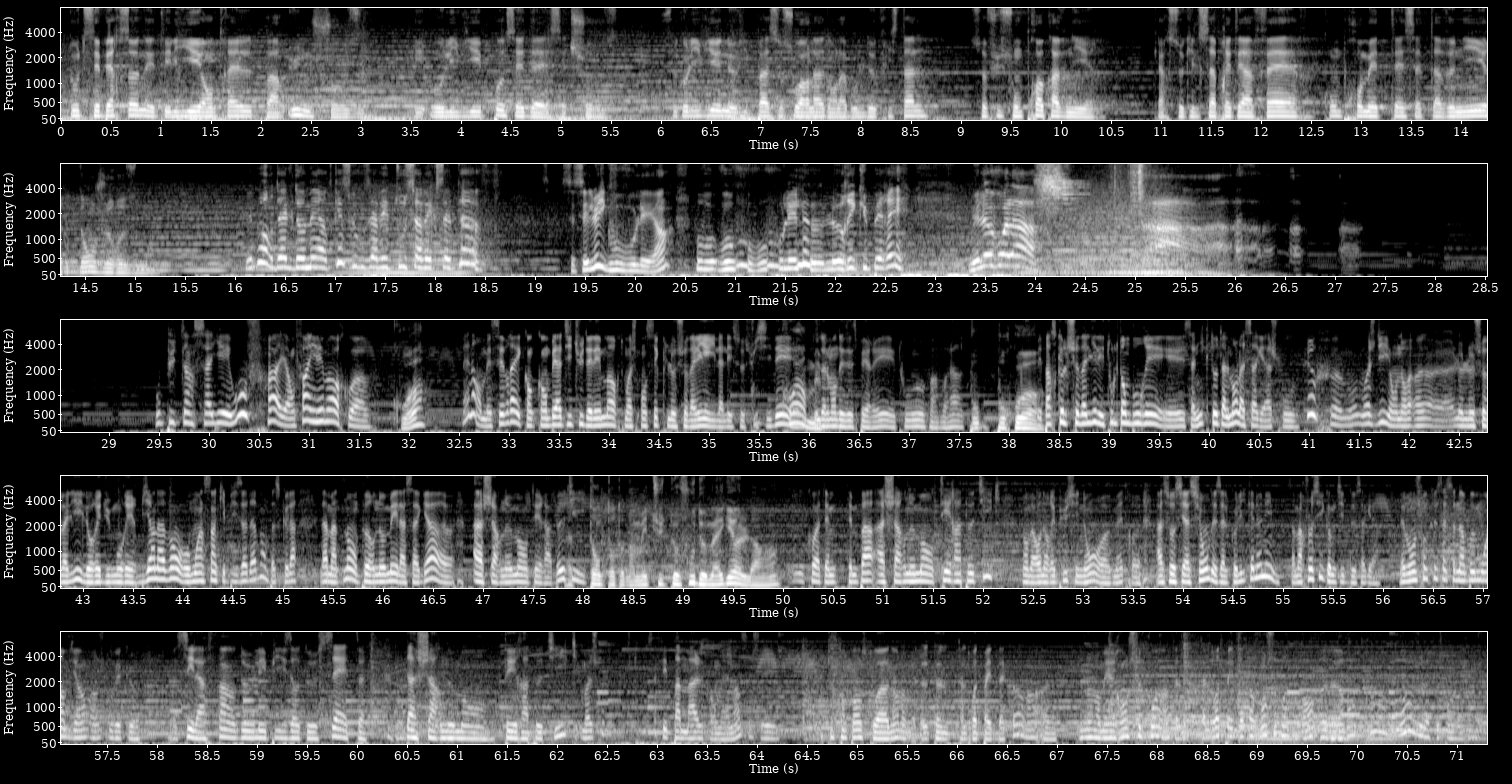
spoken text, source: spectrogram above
Toutes ces personnes étaient liées entre elles par une chose, et Olivier possédait cette chose. Ce qu'Olivier ne vit pas ce soir-là dans la boule de cristal, ce fut son propre avenir, car ce qu'il s'apprêtait à faire compromettait cet avenir dangereusement. Mais bordel de merde, qu'est-ce que vous avez tous avec cet œuf? C'est lui que vous voulez, hein? Vous, voulez le, le récupérer? Mais le voilà Oh putain, ça y est, ouf Ah, et enfin il est mort quoi. Quoi? Mais non, mais c'est vrai, quand, quand Béatitude elle est morte, moi je pensais que le chevalier il allait se suicider, Quoi, mais- totalement désespéré et tout, enfin voilà. Pour- Pourquoi Mais parce que le chevalier il est tout le temps bourré et ça nique totalement la saga, je trouve. Piouf, euh, moi je dis, on aurait- euh, le, le chevalier il aurait dû mourir bien avant, au moins 5 épisodes avant, parce que là, là maintenant on peut renommer la saga euh, acharnement thérapeutique. Attends, attends, attends, non mais tu te fous de ma gueule là, hein Euh, Quoi, t'aimes t'aimes pas acharnement thérapeutique? Non, bah on aurait pu sinon euh, mettre euh, Association des alcooliques anonymes. Ça marche aussi comme titre de saga. Mais bon, je trouve que ça sonne un peu moins bien. hein. Je trouvais que euh, c'est la fin de l'épisode 7 d'acharnement thérapeutique. Moi, ça fait pas mal quand même. Hein. Ça, c'est... Qu'est-ce que t'en penses, toi Non, non, mais t'as, le droit de pas être d'accord. Hein. Euh, non, non, mais range ce point. hein. T'as, le droit de pas être d'accord. Range ce point. Range, euh, range, range, range ce point.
